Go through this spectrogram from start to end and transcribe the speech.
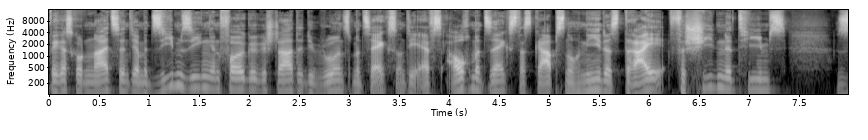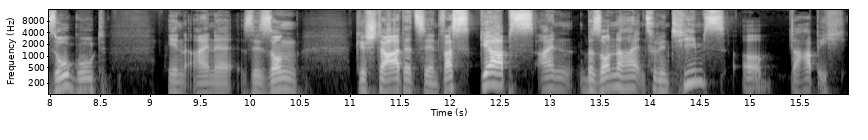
Vegas Golden Knights sind ja mit sieben Siegen in Folge gestartet, die Bruins mit sechs und die Fs auch mit sechs. Das gab es noch nie, dass drei verschiedene Teams so gut in eine Saison gestartet sind. Was gab es an Besonderheiten zu den Teams? Äh, da habe ich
